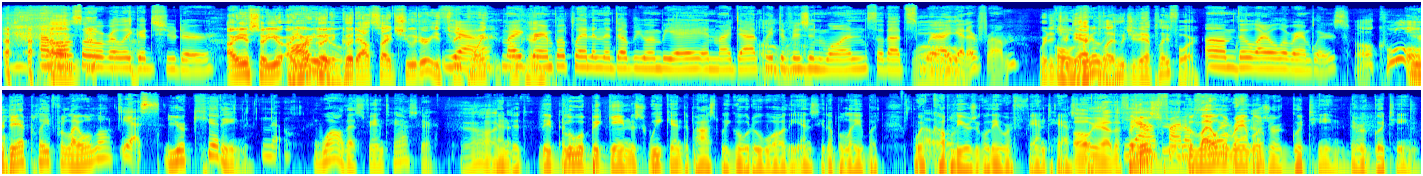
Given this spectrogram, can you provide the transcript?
I'm also a really good shooter. Are you? So you're are, Are you a good you? good outside shooter? You three yeah, point. my okay. grandpa played in the WNBA, and my dad played Oh, wow. Division One, so that's where I get it from. Where did Oh, your dad really? play? Who'd your dad play for? Um, the Loyola Ramblers. Oh, cool. Your dad played for Loyola. Yes. You're kidding. No. Wow, that's fantastic. Yeah. And it, they blew a big game this weekend to possibly go to uh, the NCAA, but boy, a couple of years ago they were fantastic. oh yeah, the Yeah, year. Final The Loyola Four. Ramblers are a good team. They're a good team.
